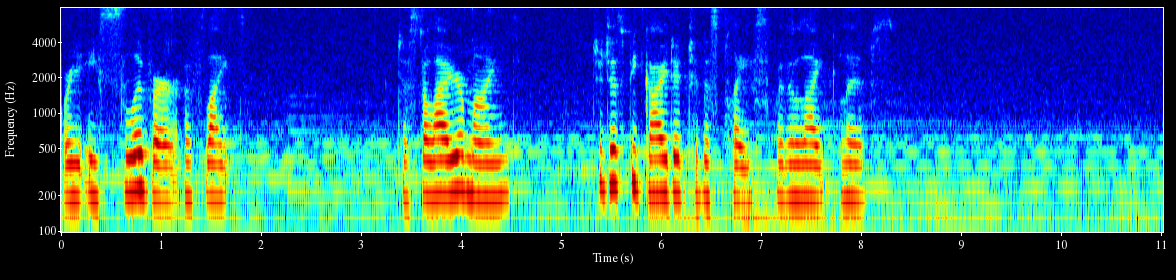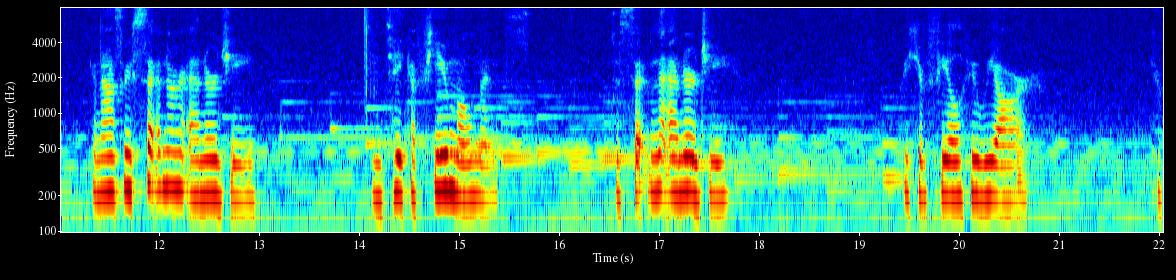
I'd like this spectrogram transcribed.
or a sliver of light. Just allow your mind to just be guided to this place where the light lives. And as we sit in our energy and take a few moments to sit in the energy, we can feel who we are, we can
